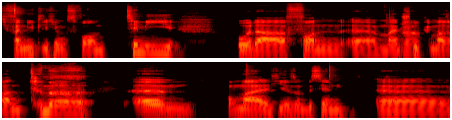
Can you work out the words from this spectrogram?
die Verniedlichungsform Timmy oder von äh, meinem ja. Schulkameraden Timme, ähm, um mal hier so ein bisschen äh,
